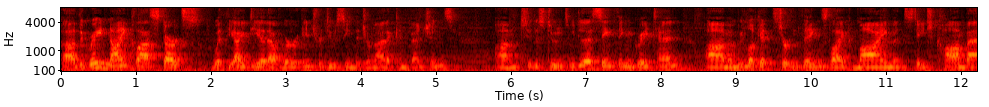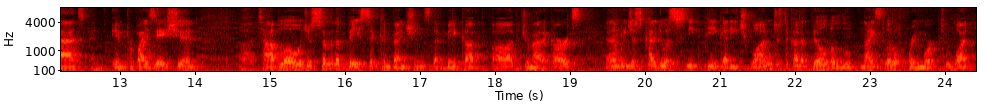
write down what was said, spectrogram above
Uh, the grade 9 class starts with the idea that we're introducing the dramatic conventions um, to the students. We do that same thing in grade 10, um, and we look at certain things like mime and stage combat and improvisation, uh, tableau, just some of the basic conventions that make up uh, the dramatic arts. And then we just kind of do a sneak peek at each one just to kind of build a l- nice little framework to what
